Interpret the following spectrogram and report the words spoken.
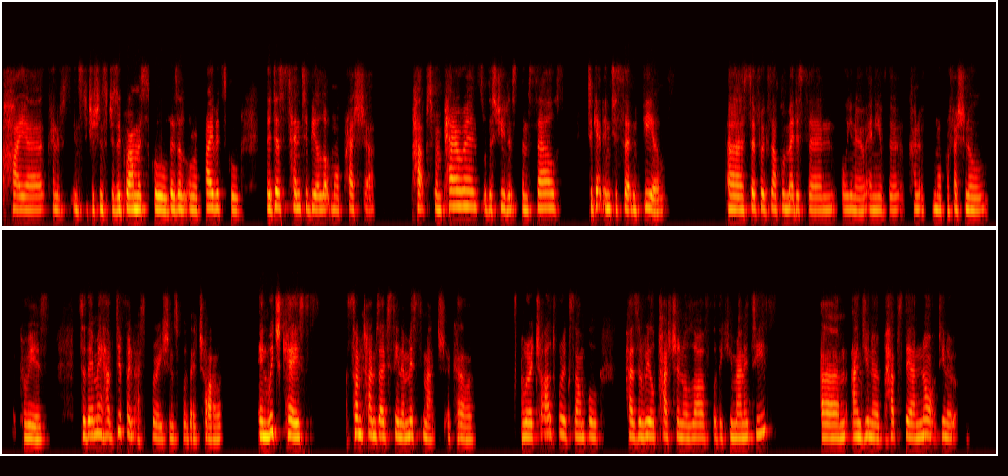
higher kind of institution, such as a grammar school, there's a, or a private school, there does tend to be a lot more pressure, perhaps from parents or the students themselves, to get into certain fields. Uh, so for example, medicine or, you know, any of the kind of more professional careers. So they may have different aspirations for their child, in which case, sometimes I've seen a mismatch occur where a child, for example, has a real passion or love for the humanities. Um, and, you know, perhaps they are not, you know,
